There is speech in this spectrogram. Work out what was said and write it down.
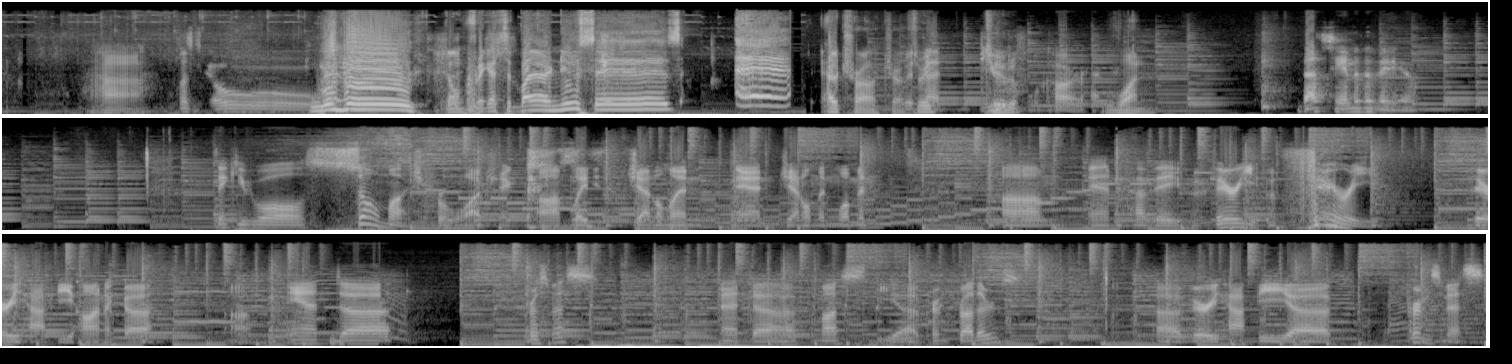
Ah. Let's go. Winner! Don't forget to buy our nooses. Eh. Outro, outro. With Three, that two, car. one. That's the end of the video. Thank you all so much for watching, um, ladies and gentlemen, and gentlemen, woman. Um, and have a very, very, very happy Hanukkah um, and uh, Christmas. And uh, from us, the uh, Prims Brothers, uh, very happy uh, Primsmas.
